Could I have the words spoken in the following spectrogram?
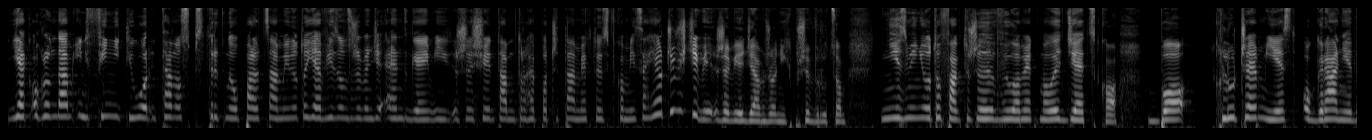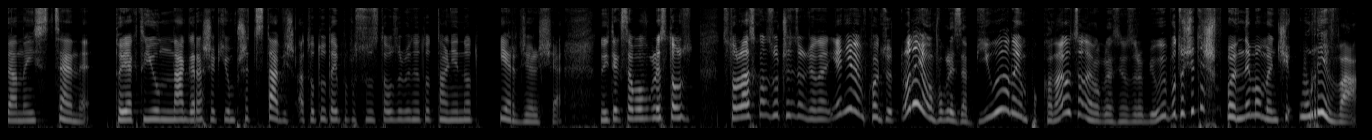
jak oglądałam Infinity War i Thanos pstryknął palcami, no to ja wiedząc, że będzie Endgame i że się tam trochę poczytałam, jak to jest w komiksach, ja oczywiście, wie, że wiedziałam, że oni ich przywrócą. Nie zmieniło to faktu, że wyłam jak małe dziecko, bo kluczem jest ogranie danej sceny. To jak ty ją nagrasz, jak ją przedstawisz, a to tutaj po prostu zostało zrobione totalnie, no pierdziel się. No i tak samo w ogóle z tą, z tą laską złoczyńcą, gdzie one, ja nie wiem w końcu, one ją w ogóle zabiły, one ją pokonały, co one w ogóle z nią zrobiły, bo to się też w pewnym momencie urywa.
